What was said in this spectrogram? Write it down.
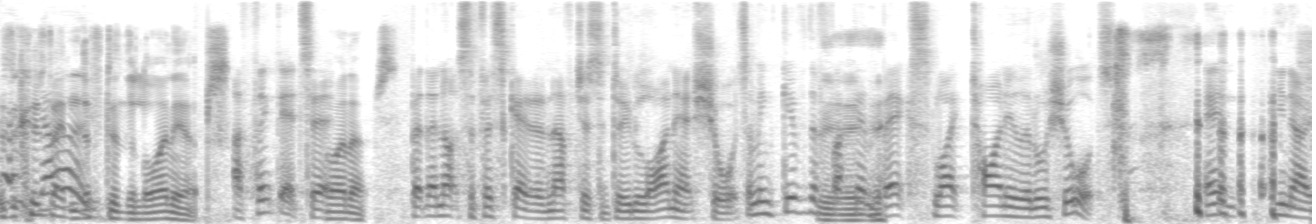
Is it because they lift in the lineouts? I think that's it. Lineups. But they're not sophisticated enough just to do line out shorts. I mean, give the fucking Yeah. backs like tiny little shorts. and, you know,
